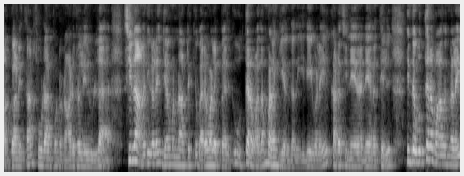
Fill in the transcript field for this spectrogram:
ஆப்கானிஸ்தான் சூடான் போன்ற நாடுகளில் உள்ள சில அகதிகளை ஜெர்மன் நாட்டுக்கு வரவழைப்பதற்கு உத்தரவாதம் வழங்கியிருந்தது. இதே வேளையில் கடைசி நேர நேரத்தில் இந்த உத்தரவாதங்களை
